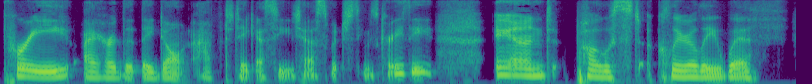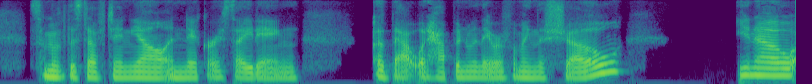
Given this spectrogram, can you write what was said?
pre. I heard that they don't have to take STD tests, which seems crazy, and post, clearly with some of the stuff Danielle and Nick are citing about what happened when they were filming the show. You know,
